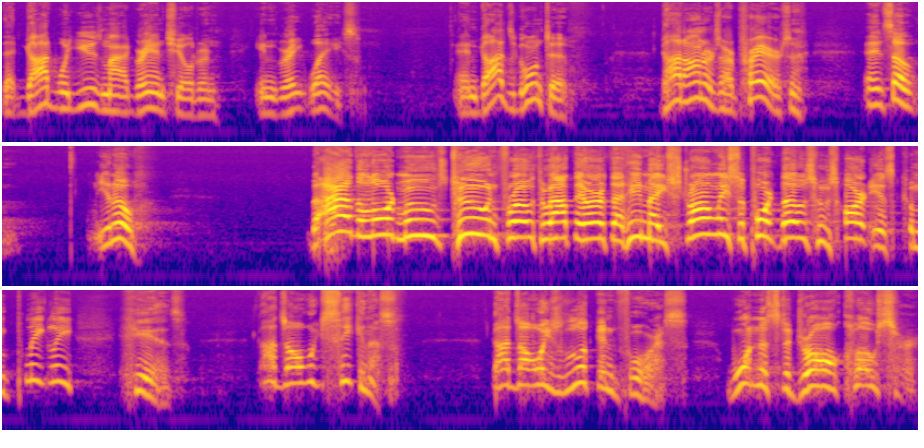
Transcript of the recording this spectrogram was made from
that God will use my grandchildren in great ways. And God's going to. God honors our prayers. And so, you know, the eye of the Lord moves to and fro throughout the earth that he may strongly support those whose heart is completely his. God's always seeking us, God's always looking for us, wanting us to draw closer.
